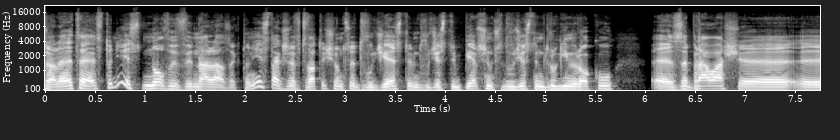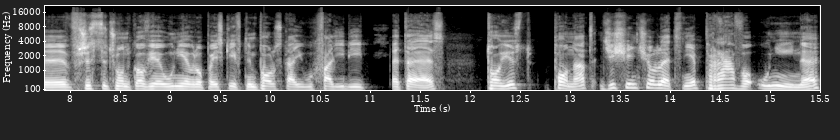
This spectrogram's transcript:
dyrektorze, ale ETS to nie jest nowy wynalazek. To nie jest tak, że w 2020, 2021 czy 2022 roku e, zebrała się e, wszyscy członkowie Unii Europejskiej, w tym Polska, i uchwalili ETS. To jest ponad dziesięcioletnie prawo unijne,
